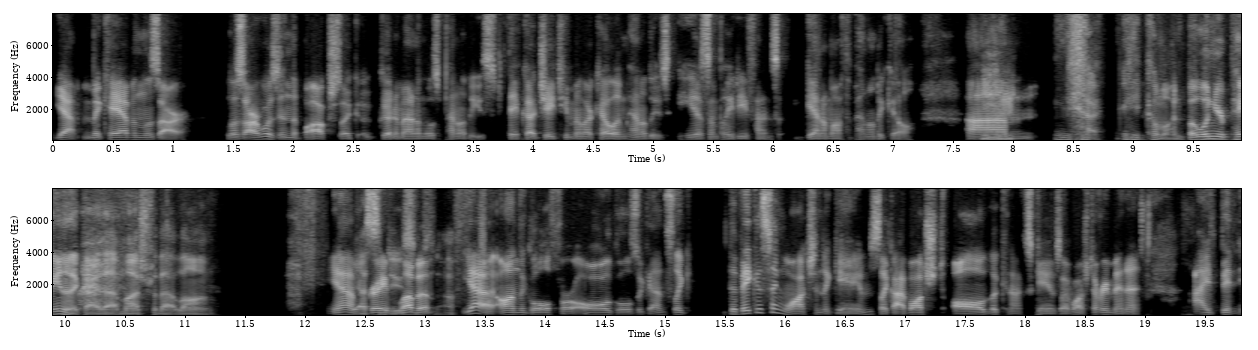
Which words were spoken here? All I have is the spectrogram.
yeah, Mikheyev and Lazar. Lazar was in the box like a good amount of those penalties. They've got JT Miller killing penalties. He doesn't play defense. Get him off the penalty kill. Um, yeah, come on. But when you're paying that guy that much for that long, yeah, He has to great, love it. stuff. Yeah, on the goal for all goals against. Like the biggest thing watching the games, like I've watched all the Canucks games, I've watched every minute. I've been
